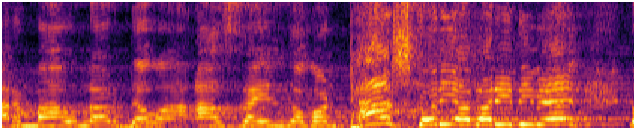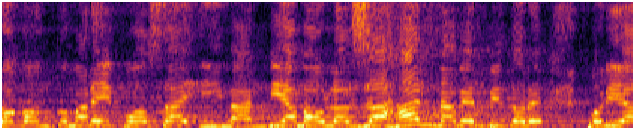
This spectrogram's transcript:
আর মাওলার দেওয়া আজরাইল যখন ঠাস করিয়া বাড়ি দিবে, তখন তোমার এই পচা ইমান নিয়া মাওলা জাহান নামের ভিতরে পড়িয়া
